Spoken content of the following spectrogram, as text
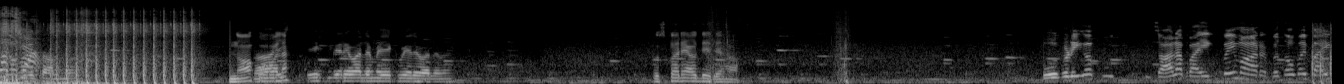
Watch मेरे out. नॉक वाला? एक मेरे वाले में एक मेरे वाले में। उसको रेव दे दे हाँ। वो थोड़ी का पूछ- साला बाइक पे ही मार बताओ भाई बाइक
